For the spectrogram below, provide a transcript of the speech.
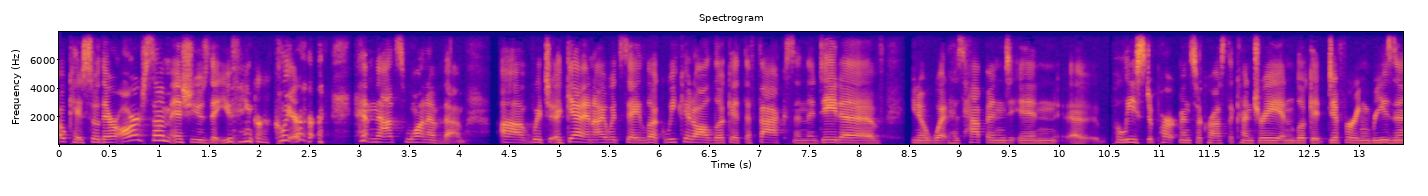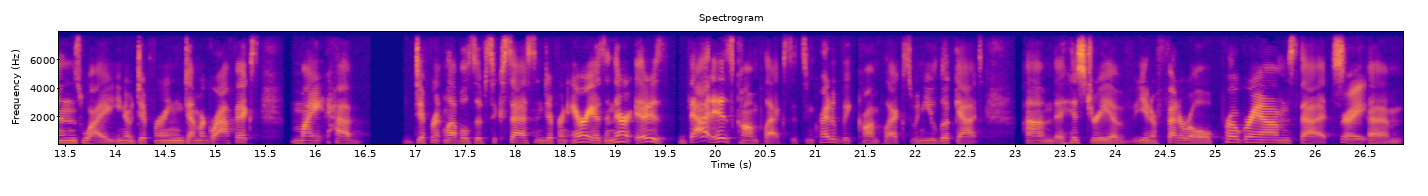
okay, so there are some issues that you think are clear and that's one of them uh, which again i would say look we could all look at the facts and the data of you know what has happened in uh, police departments across the country and look at differing reasons why you know differing demographics might have different levels of success in different areas and there it is that is complex it's incredibly complex when you look at um, the history of you know federal programs that Right. um,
